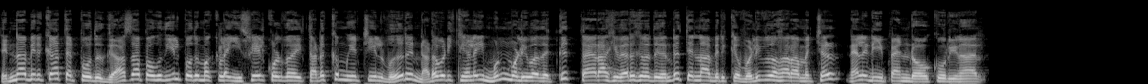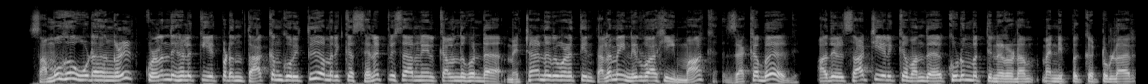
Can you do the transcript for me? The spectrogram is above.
தென்னாப்பிரிக்கா தற்போது காசா பகுதியில் பொதுமக்களை இஸ்ரேல் கொள்வதை தடுக்கும் முயற்சியில் வேறு நடவடிக்கைகளை முன்மொழிவதற்கு தயாராகி வருகிறது என்று தென்னாப்பிரிக்க வெளிவிவகார அமைச்சர் நெலடி பெண்டோ கூறினார் சமூக ஊடகங்கள் குழந்தைகளுக்கு ஏற்படும் தாக்கம் குறித்து அமெரிக்க செனட் விசாரணையில் கலந்து கொண்ட மெட்டா நிறுவனத்தின் தலைமை நிர்வாகி மார்க் ஜக்கபர்க் அதில் சாட்சியளிக்க வந்த குடும்பத்தினரிடம் மன்னிப்பு கேட்டுள்ளார்.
